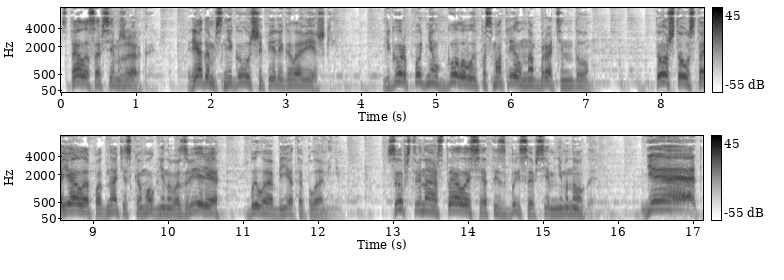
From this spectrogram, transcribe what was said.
Стало совсем жарко. Рядом в снегу шипели головешки. Егор поднял голову и посмотрел на братин дом. То, что устояло под натиском огненного зверя, было объято пламенем. Собственно, осталось от избы совсем немного. «Нет!»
